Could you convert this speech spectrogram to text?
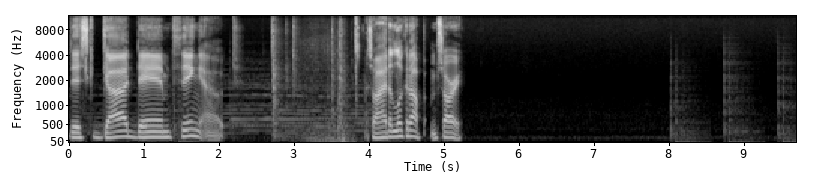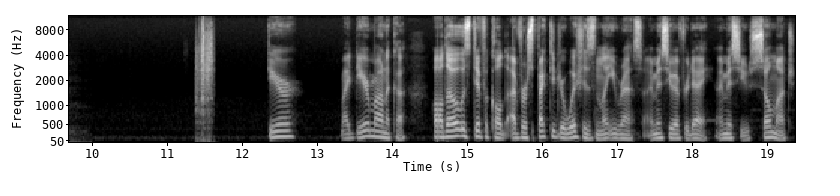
this goddamn thing out. So I had to look it up. I'm sorry. Dear, my dear Monica, although it was difficult, I've respected your wishes and let you rest. I miss you every day. I miss you so much.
